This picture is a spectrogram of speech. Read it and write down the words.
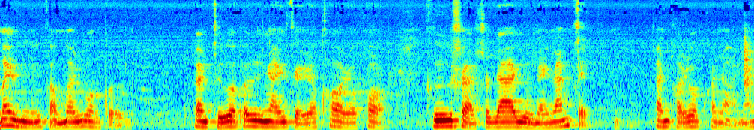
ไม่มีคำว่าล่วงเกิน ท่านถือว่าพระวินัยแต่ละข้อละข้อ คือศาสดาอยู่ในนั้นเสร็จท่านเคารพขนาดนั้น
